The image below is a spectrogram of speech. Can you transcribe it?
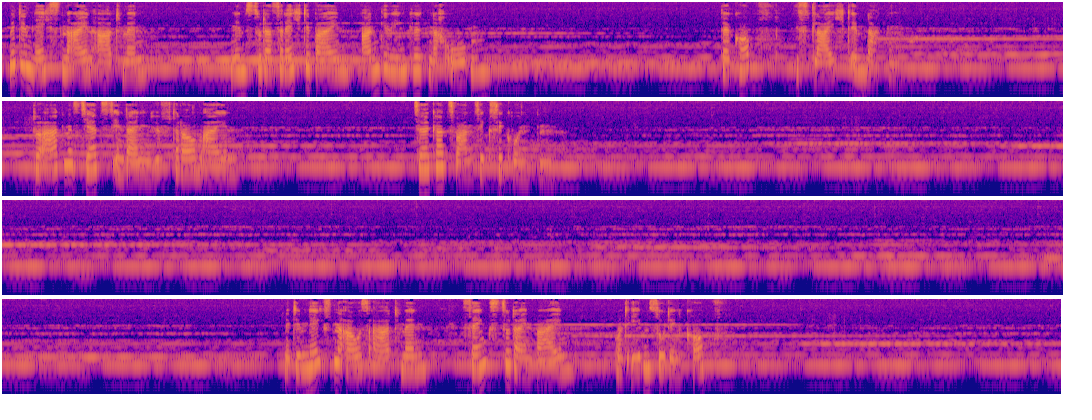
Mit dem nächsten Einatmen nimmst du das rechte Bein angewinkelt nach oben der Kopf ist leicht im Nacken. Du atmest jetzt in deinen Hüftraum ein, circa 20 Sekunden. Dem nächsten Ausatmen senkst du dein Bein und ebenso den Kopf.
